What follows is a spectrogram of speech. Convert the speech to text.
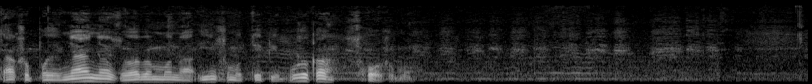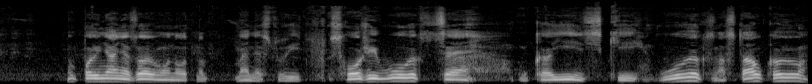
Так що порівняння зробимо на іншому типі вулика схожому. Ну, порівняння зробимо, ну, от на мене стоїть схожий вулик. Це український вулик з наставкою.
